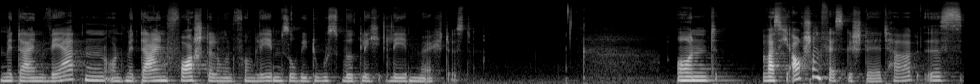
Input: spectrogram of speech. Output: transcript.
mit deinen Werten und mit deinen Vorstellungen vom Leben, so wie du es wirklich leben möchtest. Und was ich auch schon festgestellt habe, ist,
